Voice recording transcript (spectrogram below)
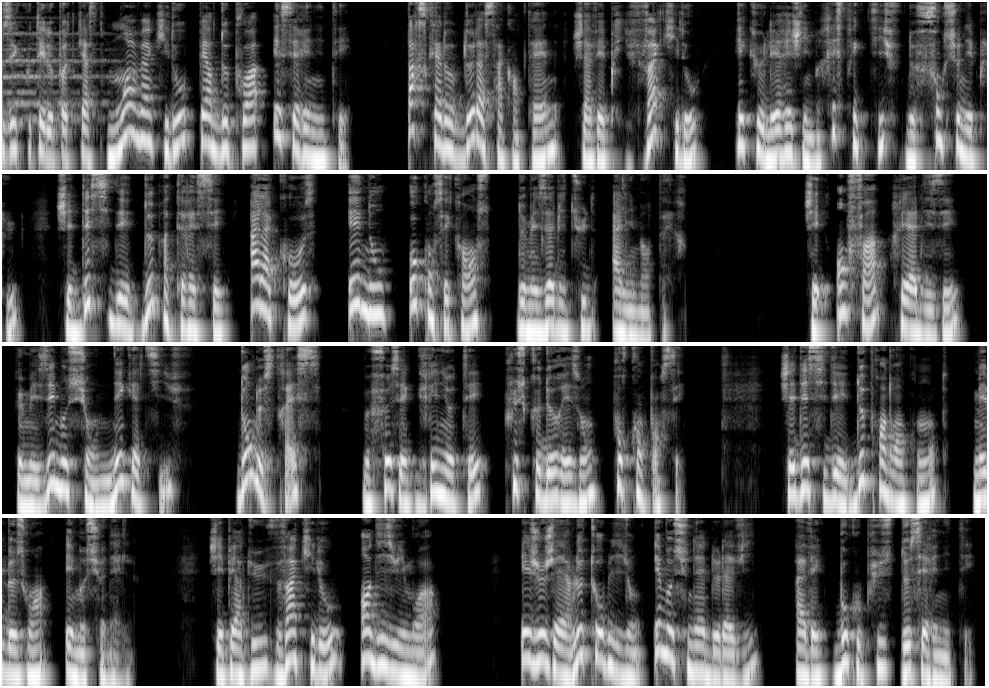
Vous écoutez le podcast Moins 20 kilos, perte de poids et sérénité. Parce qu'à l'aube de la cinquantaine, j'avais pris 20 kilos et que les régimes restrictifs ne fonctionnaient plus, j'ai décidé de m'intéresser à la cause et non aux conséquences de mes habitudes alimentaires. J'ai enfin réalisé que mes émotions négatives, dont le stress, me faisaient grignoter plus que de raisons pour compenser. J'ai décidé de prendre en compte mes besoins émotionnels. J'ai perdu 20 kilos en 18 mois et je gère le tourbillon émotionnel de la vie avec beaucoup plus de sérénité.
